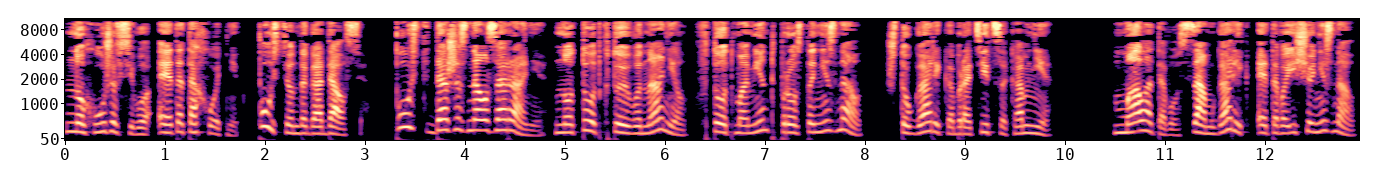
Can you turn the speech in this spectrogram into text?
Но хуже всего этот охотник. Пусть он догадался. Пусть даже знал заранее. Но тот, кто его нанял, в тот момент просто не знал, что Гарик обратится ко мне. Мало того, сам Гарик этого еще не знал.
